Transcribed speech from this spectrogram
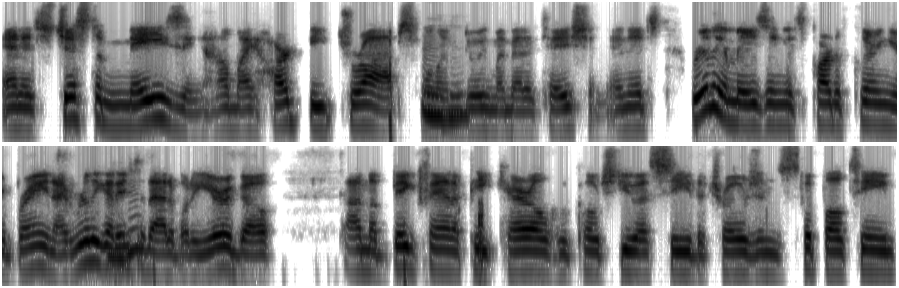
and it's just amazing how my heartbeat drops while mm-hmm. I'm doing my meditation. And it's really amazing. It's part of clearing your brain. I really got mm-hmm. into that about a year ago. I'm a big fan of Pete Carroll, who coached USC, the Trojans football team,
